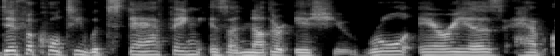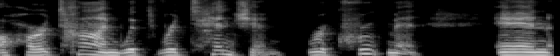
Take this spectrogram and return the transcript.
Difficulty with staffing is another issue. Rural areas have a hard time with retention, recruitment, and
